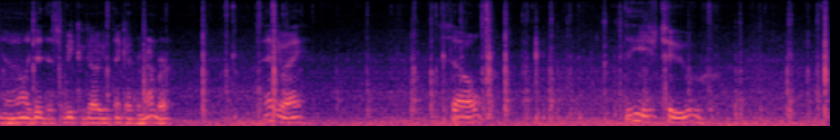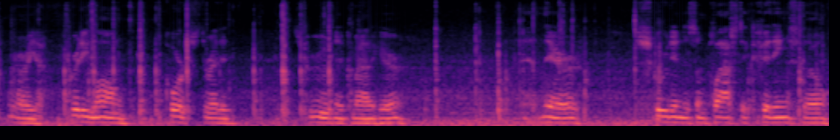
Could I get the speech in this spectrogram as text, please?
Yeah, I only did this a week ago. You'd think I'd remember. Anyway, so these two, where are you? Pretty long, coarse threaded screws going to come out of here. And they're screwed into some plastic fittings, so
